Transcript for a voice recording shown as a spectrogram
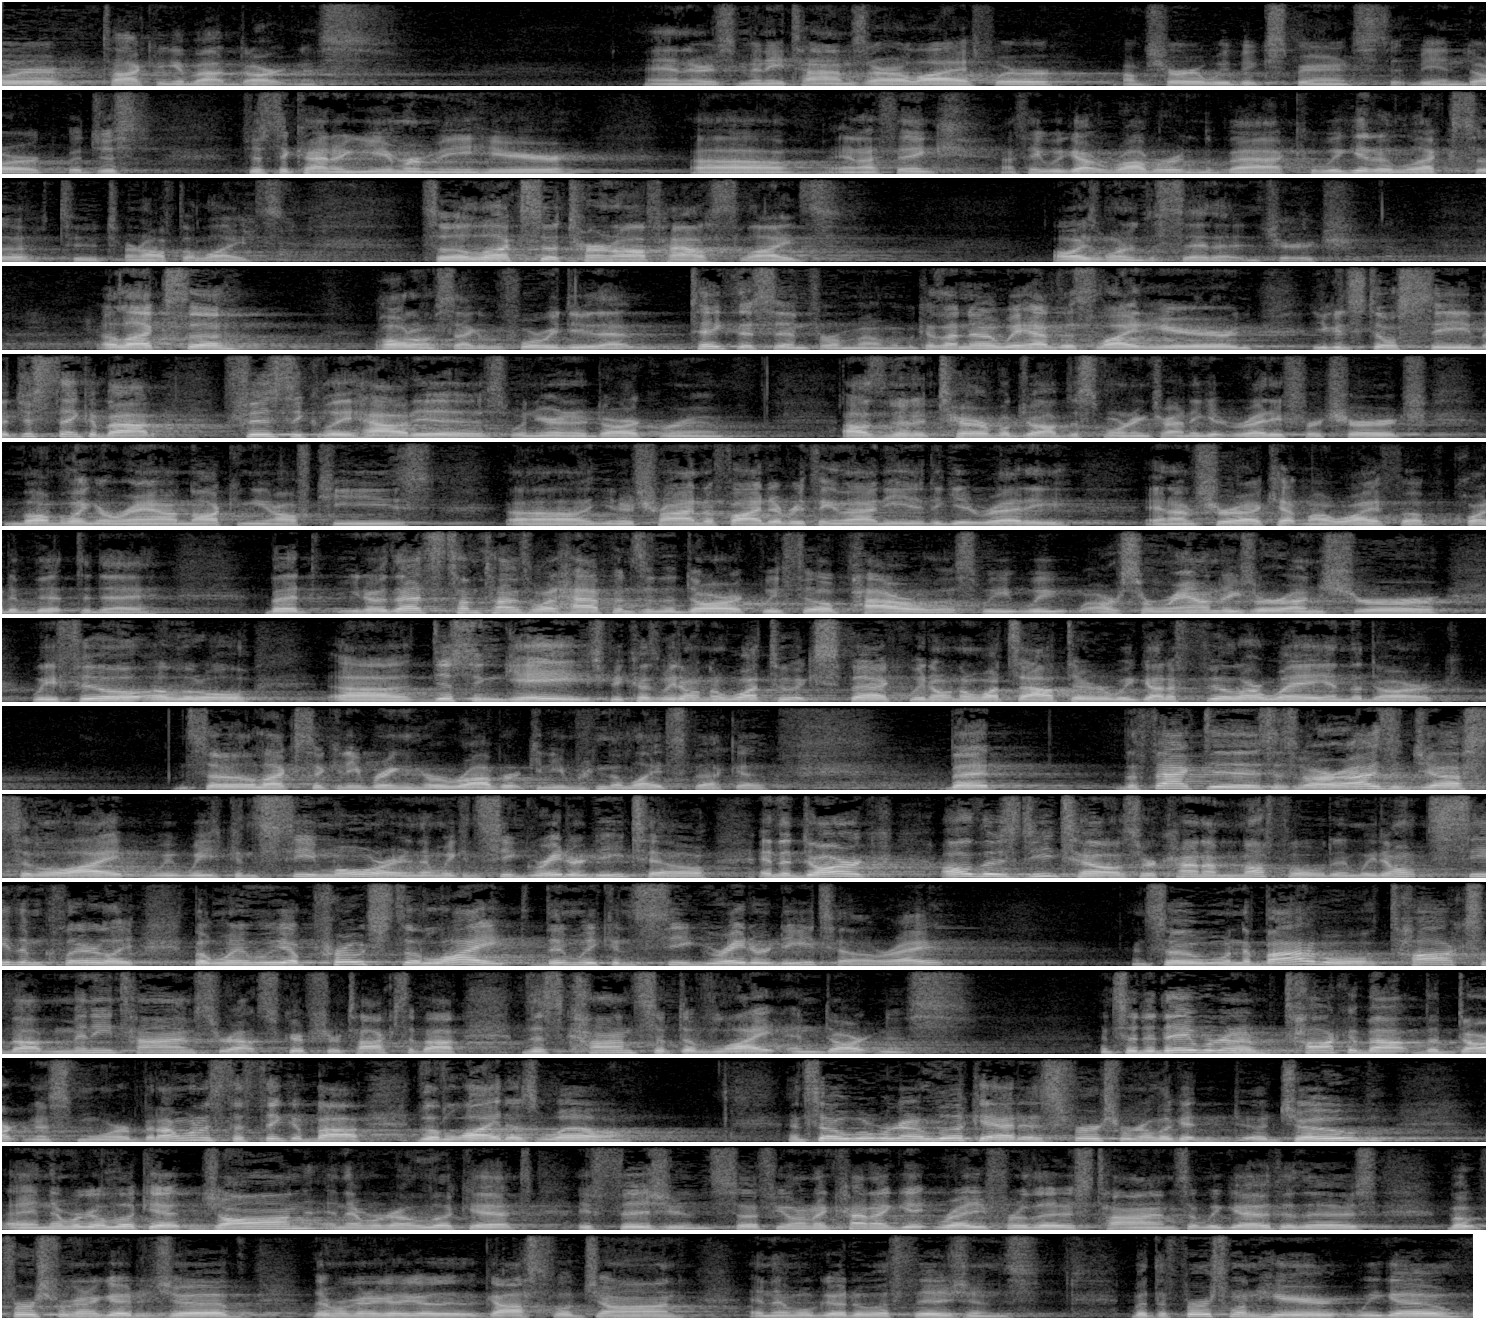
We're talking about darkness. And there's many times in our life where I'm sure we've experienced it being dark, but just just to kind of humor me here, uh, and I think I think we got Robert in the back. Can we get Alexa to turn off the lights? So Alexa, turn off house lights. Always wanted to say that in church. Alexa, hold on a second. Before we do that, take this in for a moment because I know we have this light here and you can still see, but just think about physically how it is when you're in a dark room. I was doing a terrible job this morning trying to get ready for church, bumbling around, knocking off keys, uh, you know, trying to find everything that I needed to get ready. And I'm sure I kept my wife up quite a bit today. But, you know, that's sometimes what happens in the dark. We feel powerless. We, we, our surroundings are unsure. We feel a little uh, disengaged because we don't know what to expect. We don't know what's out there. We got to feel our way in the dark. And so, Alexa, can you bring, or Robert, can you bring the lights back up? But the fact is, as our eyes adjust to the light, we, we can see more and then we can see greater detail. In the dark, all those details are kind of muffled and we don't see them clearly. But when we approach the light, then we can see greater detail, right? And so when the Bible talks about many times throughout Scripture, talks about this concept of light and darkness. And so today we're going to talk about the darkness more, but I want us to think about the light as well. And so what we're going to look at is first we're going to look at uh, Job, and then we're going to look at John, and then we're going to look at Ephesians. So if you want to kind of get ready for those times that we go through those, but first we're going to go to Job, then we're going to go to the Gospel of John, and then we'll go to Ephesians. But the first one here we go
